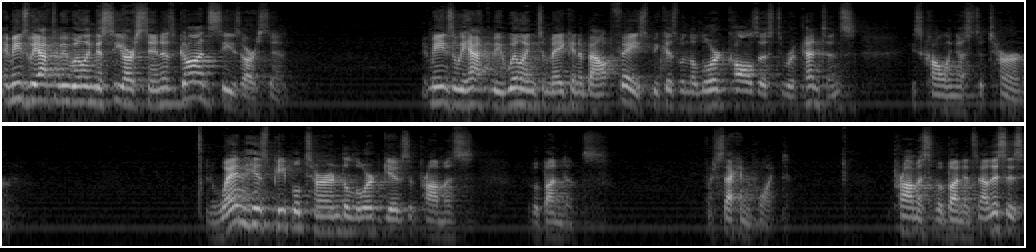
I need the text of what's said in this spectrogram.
It means we have to be willing to see our sin as God sees our sin. It means that we have to be willing to make an about face because when the Lord calls us to repentance, He's calling us to turn. And when His people turn, the Lord gives a promise of abundance. Our second point promise of abundance. Now, this is,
